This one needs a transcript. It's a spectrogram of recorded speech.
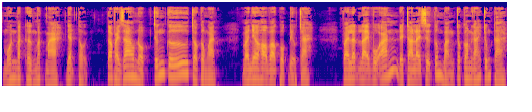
Muốn bắt Hưng mắc mà, nhận tội, ta phải giao nộp chứng cứ cho công an và nhờ họ vào cuộc điều tra. Phải lật lại vụ án để trả lại sự công bằng cho con gái chúng ta.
